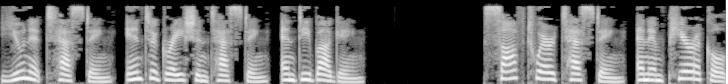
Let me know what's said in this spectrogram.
unit testing, integration testing, and debugging. Software testing, an empirical,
